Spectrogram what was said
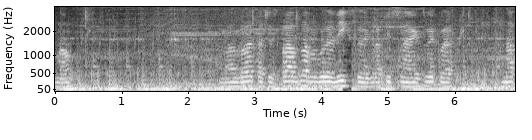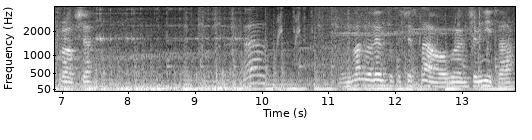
No. Bransoleta się sprawdza, w ogóle wiksy graficzne jak zwykle na propsie. Nie bardzo wiem co tu się stało, ogółem ciemnica.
